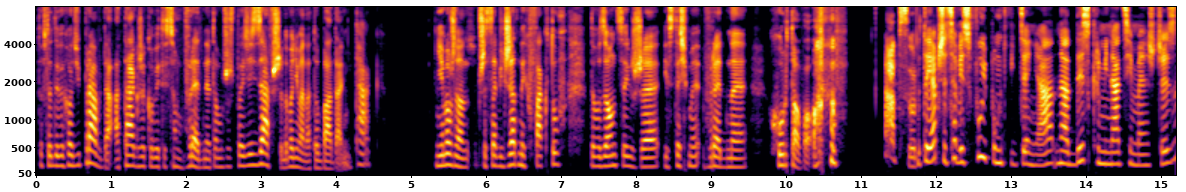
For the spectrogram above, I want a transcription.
to wtedy wychodzi prawda. A tak, że kobiety są wredne, to możesz powiedzieć zawsze, no bo nie ma na to badań. Tak. Nie można przedstawić żadnych faktów dowodzących, że jesteśmy wredne hurtowo. Absurd. No to ja przedstawię swój punkt widzenia na dyskryminację mężczyzn.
